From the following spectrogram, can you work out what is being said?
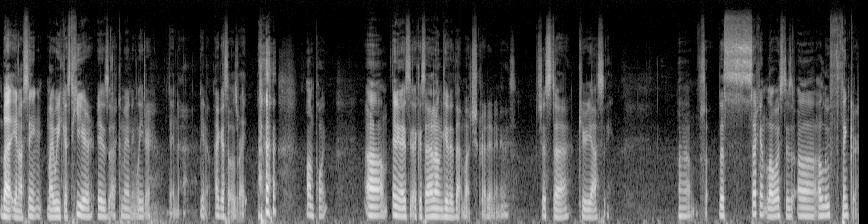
But you know, seeing my weakest here is a commanding leader, then uh, you know, I guess I was right, on point. Um, anyways, like I said, I don't give it that much credit. Anyways, it's just uh, curiosity. Um, so the second lowest is uh, aloof thinker,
